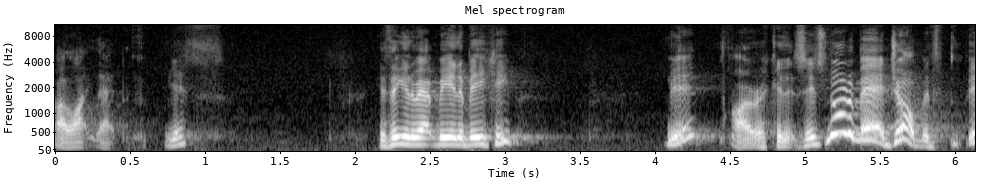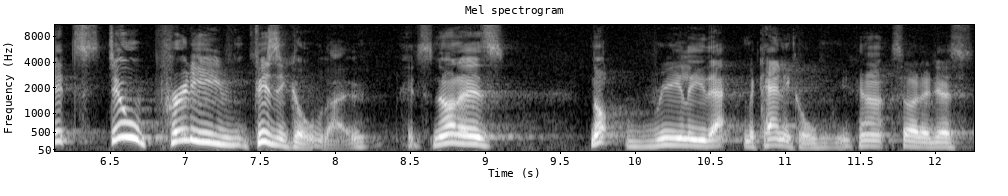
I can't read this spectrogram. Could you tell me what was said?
I like that. Yes? You're thinking about being a beekeeper? Yeah, I reckon it's, it's not a bad job. It's, it's still pretty physical, though. It's not as, not really that mechanical. You can't sort of just,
